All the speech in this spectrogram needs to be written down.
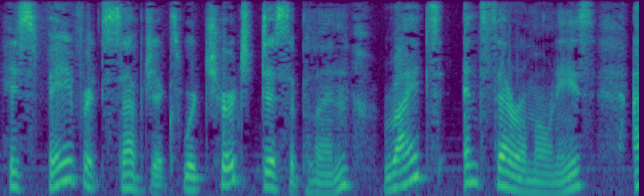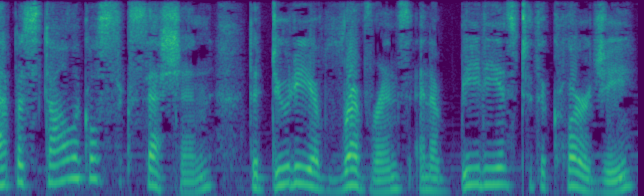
His favorite subjects were church discipline, rites and ceremonies, apostolical succession, the duty of reverence and obedience to the clergy,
